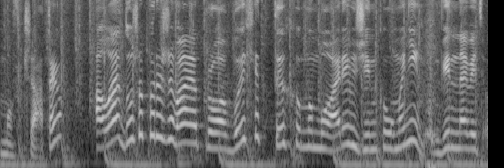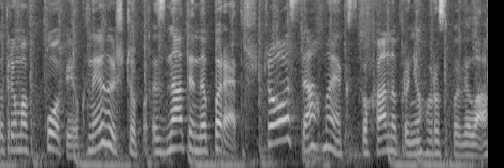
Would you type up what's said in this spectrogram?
мовчати, але дуже переживає про вихід тих мемуарів Жінка у мені. Він навіть отримав копію книги, щоб знати наперед, що саме екс-кохана про нього розповіла.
